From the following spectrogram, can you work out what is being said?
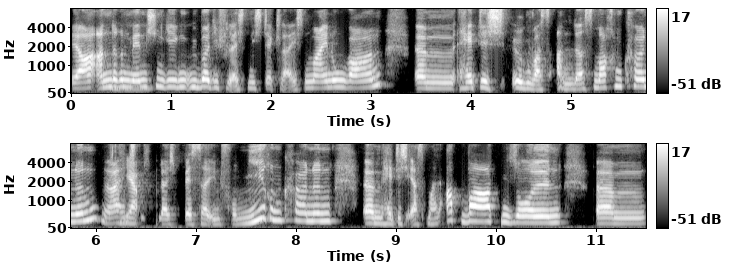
ja, anderen mhm. Menschen gegenüber, die vielleicht nicht der gleichen Meinung waren, ähm, hätte ich irgendwas anders machen können, ja, hätte ja. ich mich vielleicht besser informieren können, ähm, hätte ich erstmal abwarten sollen, ähm,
